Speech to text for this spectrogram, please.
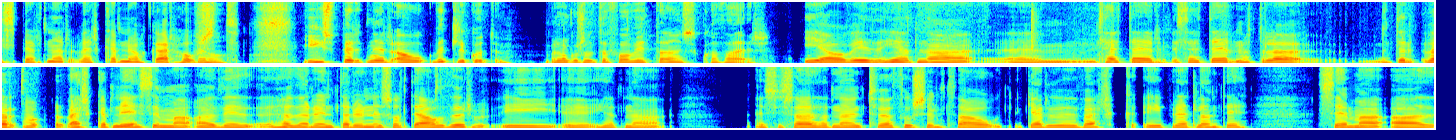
Ísbjarnarverkefni okkar hófst. Já. Ísbjarnir á villigutum, við langar svolítið að fá að vita eins hvað það er. Já, við hérna, um, þetta, er, þetta er náttúrulega þetta er ver verkefni sem að við höfðum reyndar unnið svolítið áður í e, hérna, eins og ég sagði þarna um 2000 þá gerðum við verk í Breitlandi sem að, að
